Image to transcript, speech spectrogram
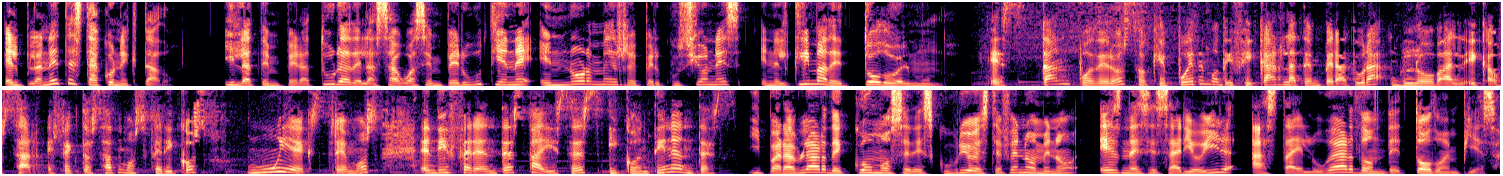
el planeta está conectado y la temperatura de las aguas en Perú tiene enormes repercusiones en el clima de todo el mundo. Es tan poderoso que puede modificar la temperatura global y causar efectos atmosféricos muy extremos en diferentes países y continentes. Y para hablar de cómo se descubrió este fenómeno, es necesario ir hasta el lugar donde todo empieza.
